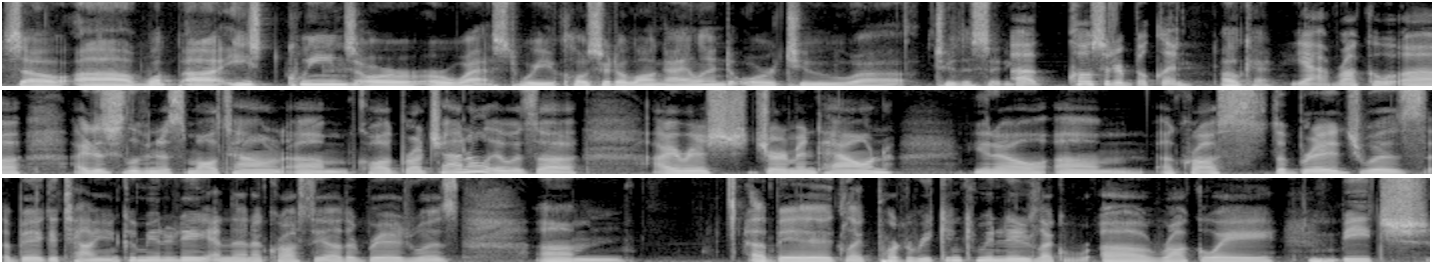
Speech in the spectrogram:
So, uh, what uh, East Queens or or West? Were you closer to Long Island or to uh, to the city? Uh, closer to Brooklyn. okay. Yeah, Rocco. Uh, I just live in a small town um, called Broad Channel. It was a Irish German town. You know, um, across the bridge was a big Italian community, and then across the other bridge was um, a big like Puerto Rican community, like uh, Rockaway Beach,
